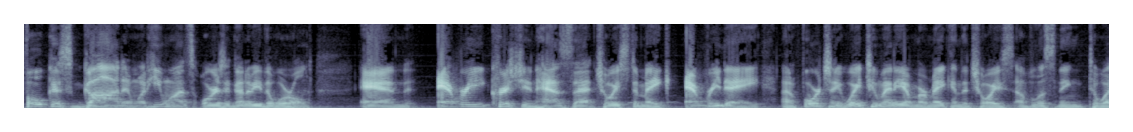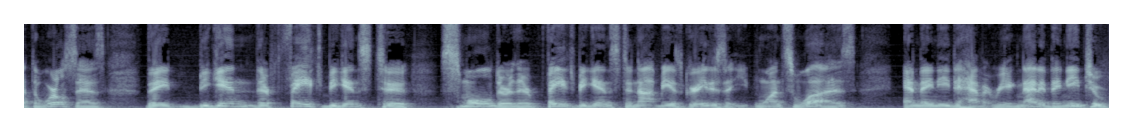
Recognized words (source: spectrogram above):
focus God and what He wants, or is it going to be the world? And every Christian has that choice to make every day. Unfortunately, way too many of them are making the choice of listening to what the world says. They begin, their faith begins to smolder, their faith begins to not be as great as it once was and they need to have it reignited. They need to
